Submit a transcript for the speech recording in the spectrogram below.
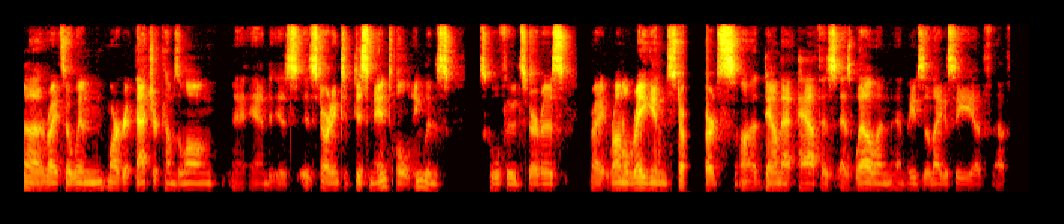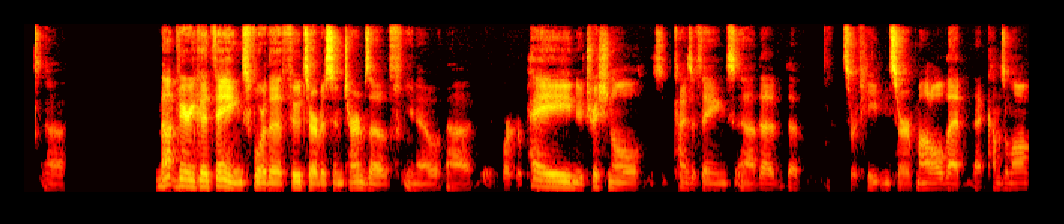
uh, right? So when margaret thatcher comes along and is is starting to dismantle england's school food service right? Ronald reagan starts uh, down that path as as well and, and leaves a legacy of, of uh, not very good things for the food service in terms of you know uh, worker pay, nutritional kinds of things, uh, the the sort of heat and serve model that that comes along,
